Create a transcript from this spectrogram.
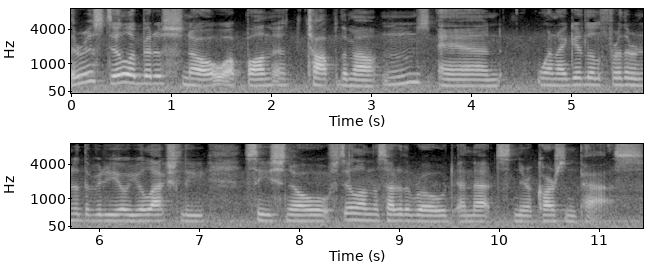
There is still a bit of snow up on the top of the mountains and when I get a little further into the video you'll actually see snow still on the side of the road and that's near Carson Pass.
